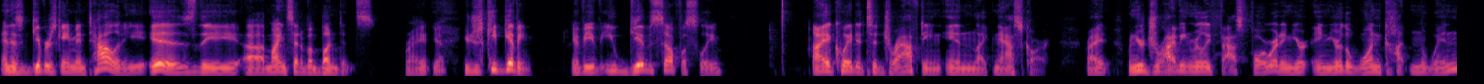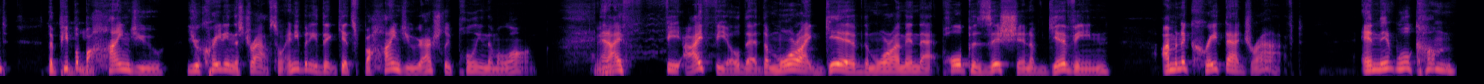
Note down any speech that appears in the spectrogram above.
And this Giver's Gain mentality is the uh, mindset of abundance, right? Yeah. You just keep giving. If you, if you give selflessly, I equate it to drafting in like NASCAR, right? When you're driving really fast forward and you're and you're the one cutting the wind, the people Mhm. behind you, you're creating this draft. So anybody that gets behind you, you're actually pulling them along. And I feel I feel that the more I give, the more I'm in that pole position of giving, I'm going to create that draft. And it will come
